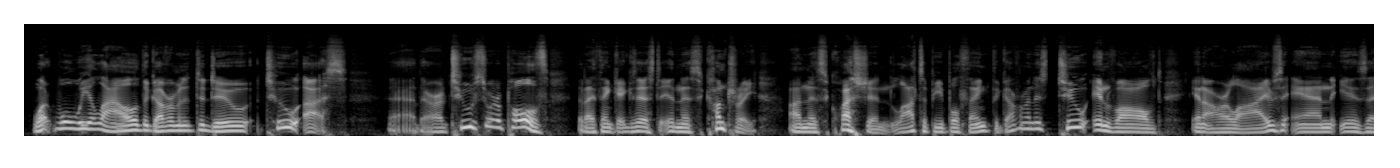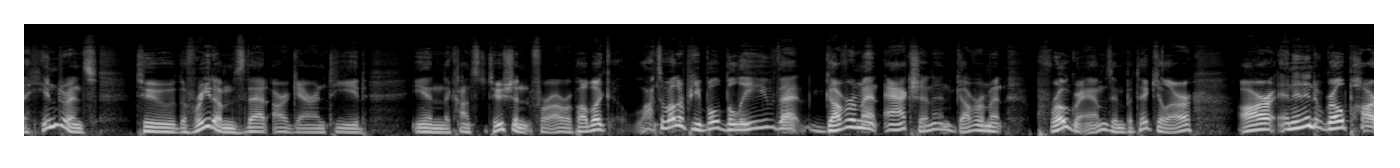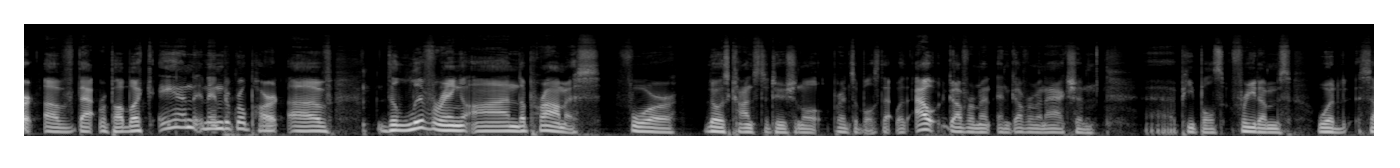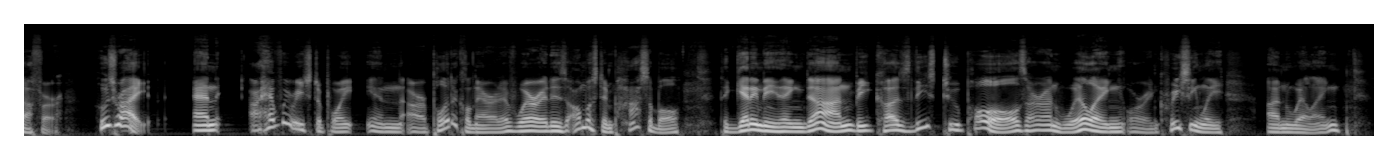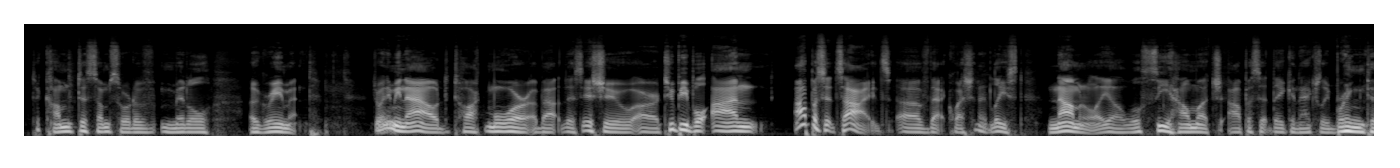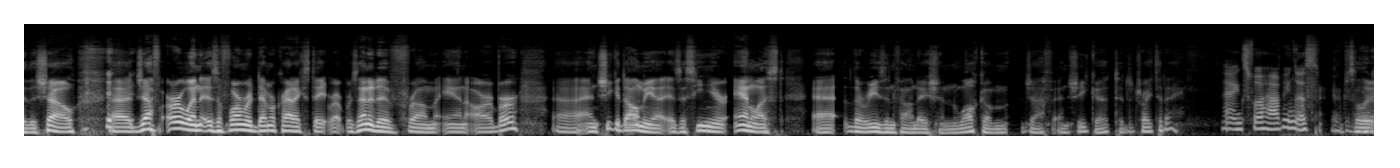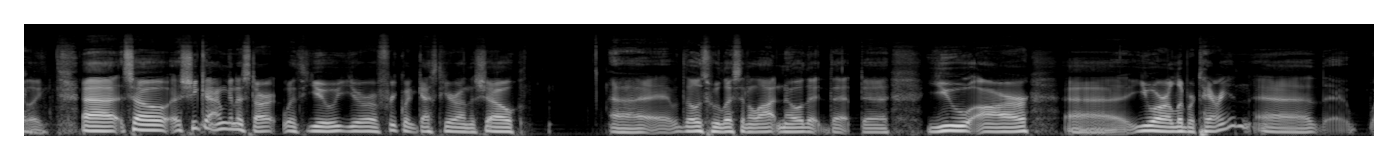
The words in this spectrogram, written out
What will we allow the government to do to us? Uh, there are two sort of poles that I think exist in this country on this question. Lots of people think the government is too involved in our lives and is a hindrance to the freedoms that are guaranteed in the Constitution for our republic. Lots of other people believe that government action and government programs in particular are an integral part of that republic and an integral part of delivering on the promise for those constitutional principles that without government and government action, uh, people's freedoms would suffer. Who's right? And uh, have we reached a point in our political narrative where it is almost impossible to get anything done because these two poles are unwilling or increasingly unwilling to come to some sort of middle agreement? Joining me now to talk more about this issue are two people on opposite sides of that question, at least nominally. Uh, we'll see how much opposite they can actually bring to the show. Uh, Jeff Irwin is a former Democratic state representative from Ann Arbor, uh, and Shikha Dalmia is a senior analyst at the Reason Foundation. Welcome, Jeff and Shikha, to Detroit Today. Thanks for having us. Absolutely. Uh, so, Shikha, I'm going to start with you. You're a frequent guest here on the show. Uh, those who listen a lot know that that uh, you are uh, you are a libertarian. Uh,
